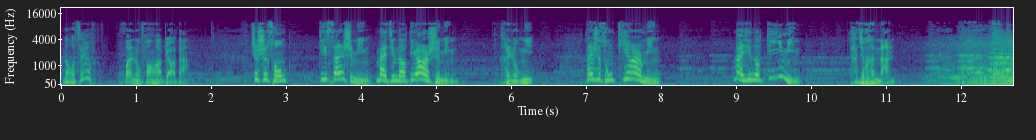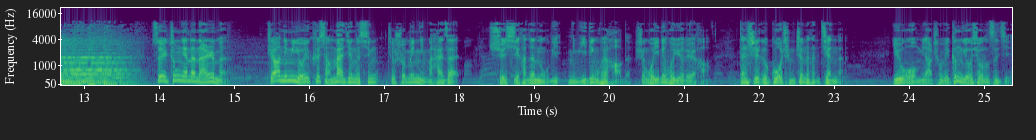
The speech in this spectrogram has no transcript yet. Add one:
那我再换种方法表达，就是从。第三十名迈进到第二十名很容易，但是从第二名迈进到第一名，他就很难。所以中年的男人们，只要你们有一颗想迈进的心，就说明你们还在学习，还在努力，你们一定会好的，生活一定会越来越好。但是这个过程真的很艰难，因为我们要成为更优秀的自己，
